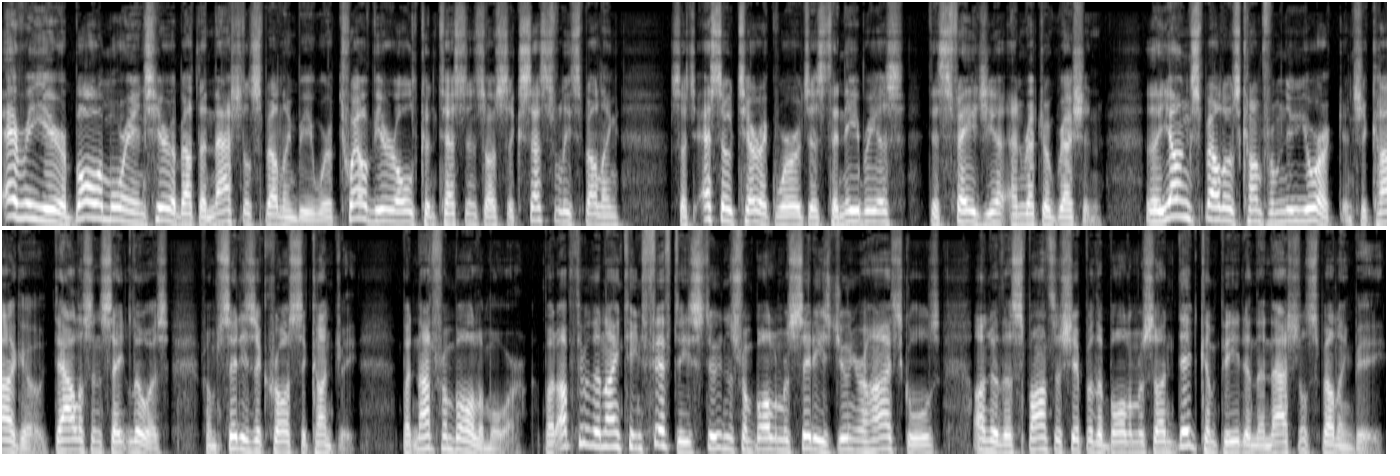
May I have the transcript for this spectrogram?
Every year, Baltimoreans hear about the National Spelling Bee, where 12 year old contestants are successfully spelling such esoteric words as tenebrious, dysphagia, and retrogression. The young spellers come from New York and Chicago, Dallas, and St. Louis, from cities across the country, but not from Baltimore. But up through the 1950s, students from Baltimore City's junior high schools, under the sponsorship of the Baltimore Sun, did compete in the National Spelling Bee.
